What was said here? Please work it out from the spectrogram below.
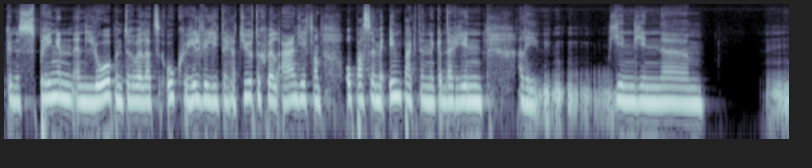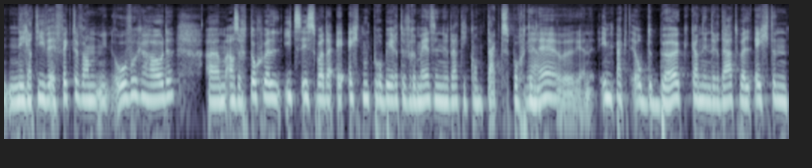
kunnen springen en lopen, terwijl dat ook heel veel literatuur toch wel aangeeft van oppassen met impact. En ik heb daar geen, allez, geen, geen uh, negatieve effecten van overgehouden. Um, als er toch wel iets is wat je echt moet proberen te vermijden, zijn inderdaad die contactsporten. Ja. Hè. Een impact op de buik kan inderdaad wel echt een,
